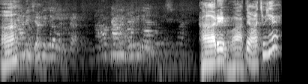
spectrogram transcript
હા? હા, અરે વાહ, તે વાંચ્યું છે.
